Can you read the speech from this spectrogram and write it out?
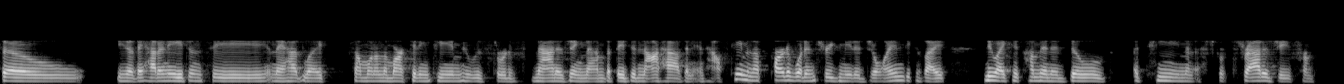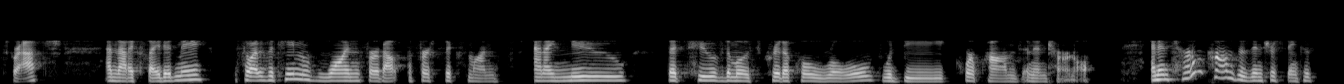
so you know, they had an agency and they had like someone on the marketing team who was sort of managing them, but they did not have an in-house team. And that's part of what intrigued me to join because I knew I could come in and build a team and a strategy from scratch. And that excited me. So I was a team of one for about the first six months. And I knew that two of the most critical roles would be corp comms and internal. And internal comms is interesting because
